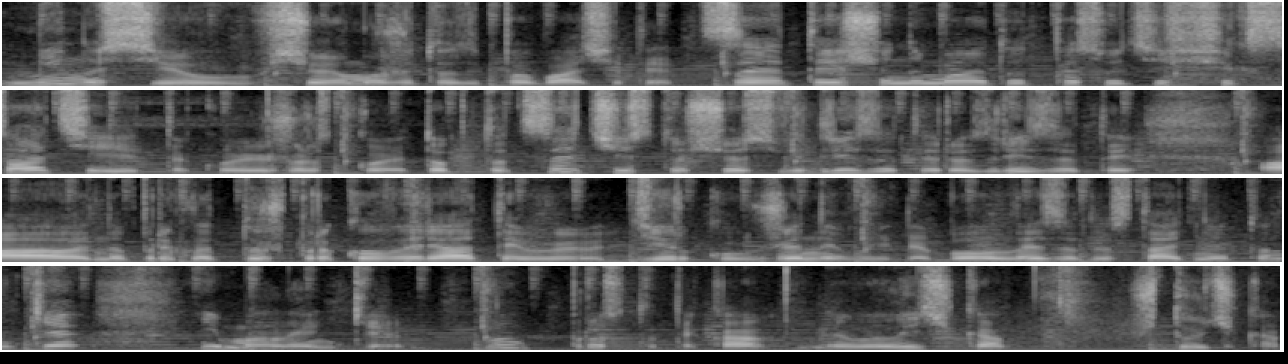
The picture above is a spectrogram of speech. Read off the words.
мінусів, що я можу тут побачити, це те, що немає тут по суті фіксації такої жорсткої. Тобто це чисто щось відрізати, розрізати, а, наприклад, ту проковиряти дірку вже не вийде, бо лезо достатньо тонке і маленьке. Ну, просто така невеличка штучка.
